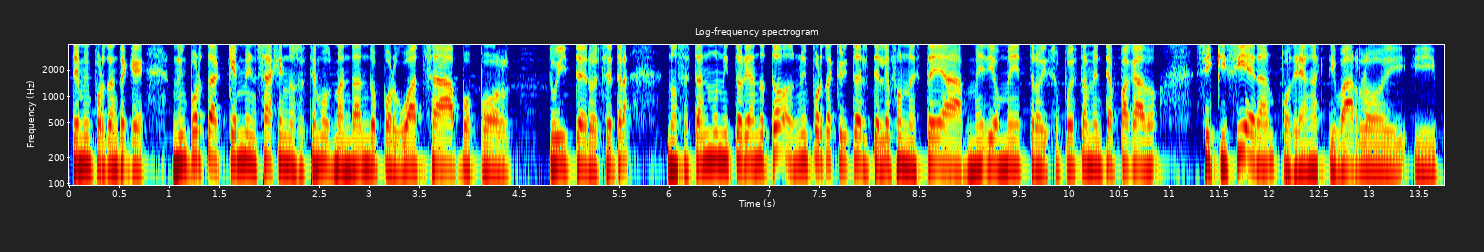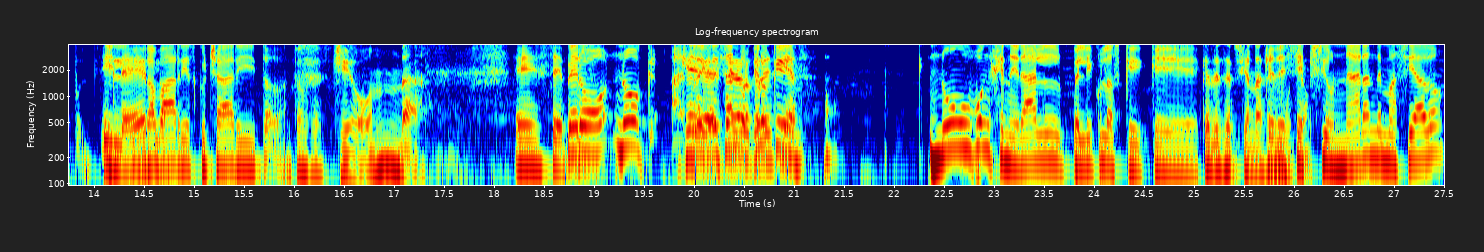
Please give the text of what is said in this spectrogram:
tema importante que no importa qué mensaje nos estemos mandando por WhatsApp o por Twitter o etcétera, nos están monitoreando todos. No importa que ahorita el teléfono esté a medio metro y supuestamente apagado. Si quisieran, podrían activarlo y, y, Y leerlo. grabar y escuchar y todo. Entonces. ¿Qué onda? Este, Pero no, pues, ¿qué- qué regresando, lo que creo que no hubo en general películas que, que, que que mucho? decepcionaran demasiado.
